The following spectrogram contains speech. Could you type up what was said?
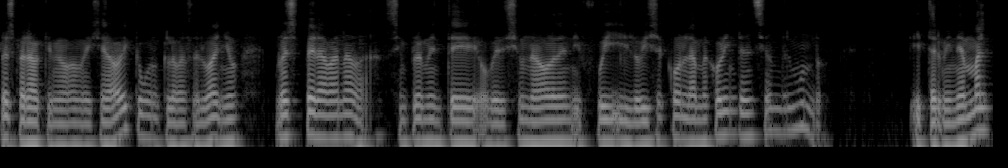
No esperaba que mi mamá me dijera, ¡ay, qué bueno que lavas el baño! No esperaba nada, simplemente obedecí una orden y fui y lo hice con la mejor intención del mundo. Y terminé mal,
